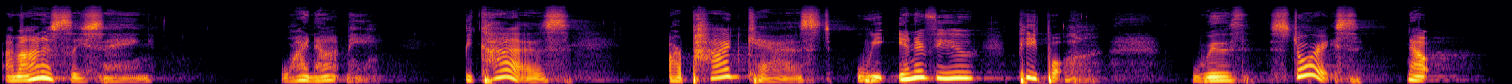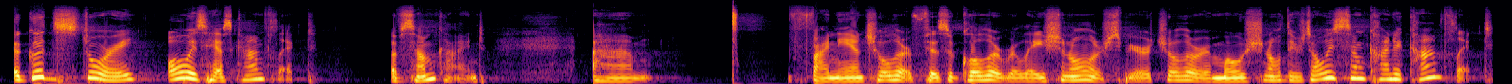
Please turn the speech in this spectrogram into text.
I'm honestly saying, Why not me? Because our podcast, we interview people with stories. Now, a good story always has conflict of some kind. Um, financial or physical or relational or spiritual or emotional, there's always some kind of conflict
